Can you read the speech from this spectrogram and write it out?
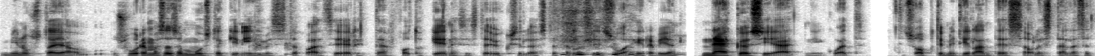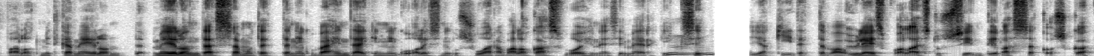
minusta ja suurimmassa osassa muistakin ihmisistä, paitsi erittäin fotogeenisistä yksilöistä, tällaisia suohirviön näköisiä, että, niin kuin, että jos optimitilanteessa olisi tällaiset valot, mitkä meillä on, meillä on tässä, mutta että niin kuin vähintäänkin niin kuin olisi niin kuin suora valo kasvoihin esimerkiksi, mm. ja kiitettävä yleisvalaistus siinä tilassa, koska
